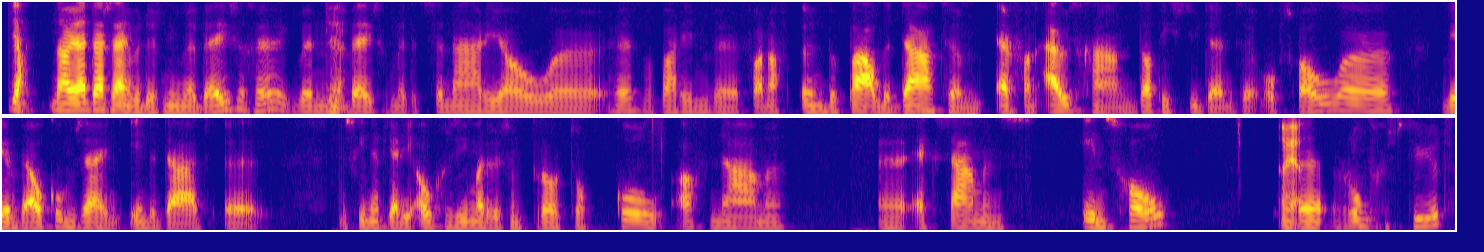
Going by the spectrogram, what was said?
Ja, nou ja, daar zijn we dus nu mee bezig. Hè. Ik ben ja. bezig met het scenario uh, hè, waarin we vanaf een bepaalde datum ervan uitgaan dat die studenten op school uh, weer welkom zijn. Inderdaad, misschien heb jij die ook gezien, maar er is een protocolafname uh, examens in school oh ja. uh, rondgestuurd.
